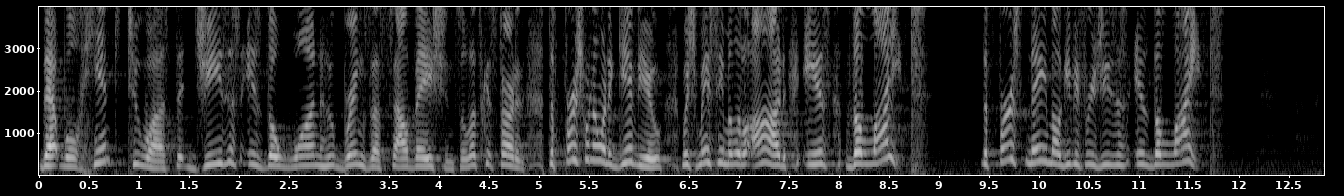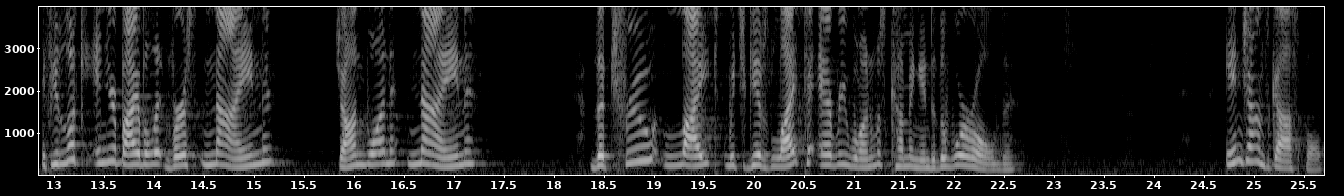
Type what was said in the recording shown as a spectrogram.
that will hint to us that Jesus is the one who brings us salvation. So let's get started. The first one I want to give you, which may seem a little odd, is the light. The first name I'll give you for Jesus is the light. If you look in your Bible at verse 9, John 1 9, the true light, which gives light to everyone, was coming into the world. In John's gospel,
